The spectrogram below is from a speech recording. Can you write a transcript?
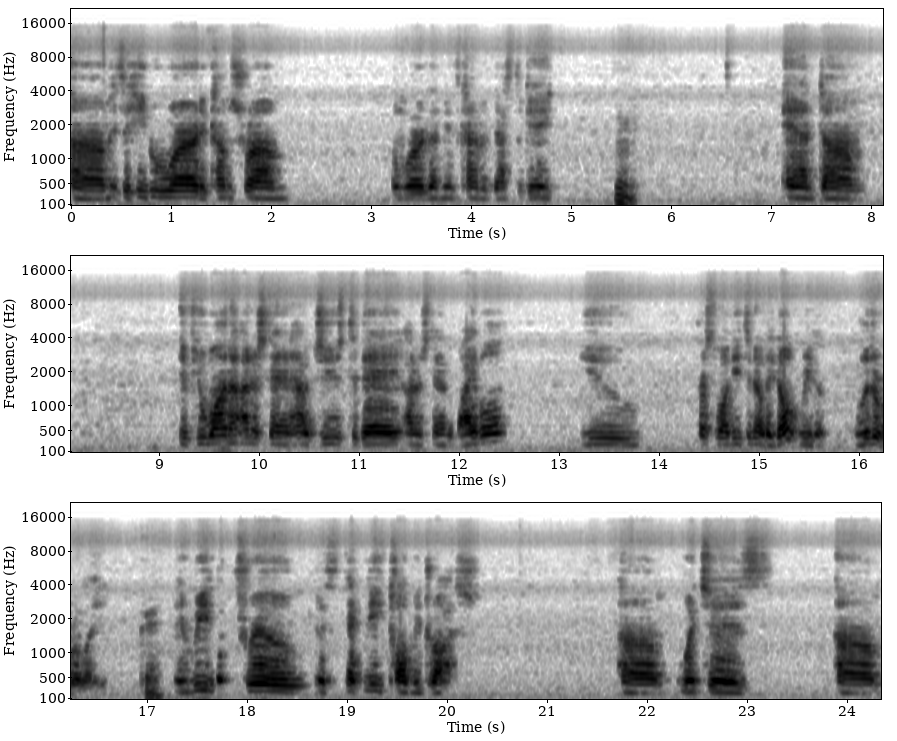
Um, it's a Hebrew word. It comes from a word that means kind of investigate. Hmm. And um, if you want to understand how Jews today understand the Bible, you first of all need to know they don't read it literally. Okay. They read it through this technique called midrash, um, which is um,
